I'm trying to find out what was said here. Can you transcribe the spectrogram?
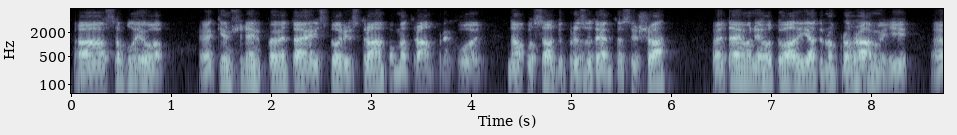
А особливо е, Кім Чен Ін пам'ятає історію з Трампом, а Трамп приходить на посаду президента США. Пам'ятаємо, вони готували ядерну програму і е,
